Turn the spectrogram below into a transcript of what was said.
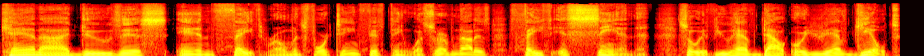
Can I do this in faith? Romans 14, 15. Whatsoever not is faith is sin. So if you have doubt or you have guilt,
